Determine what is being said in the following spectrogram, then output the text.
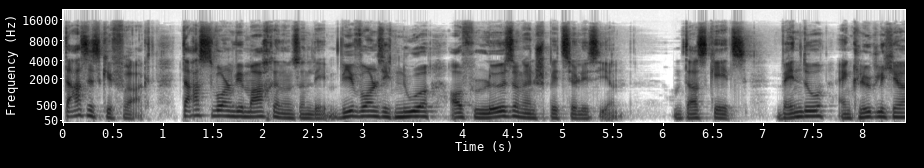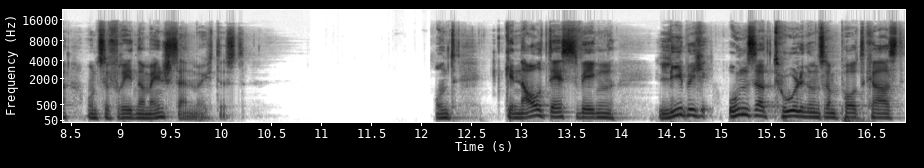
das ist gefragt. Das wollen wir machen in unserem Leben. Wir wollen sich nur auf Lösungen spezialisieren. Um das geht's, wenn du ein glücklicher und zufriedener Mensch sein möchtest. Und genau deswegen liebe ich unser Tool in unserem Podcast,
